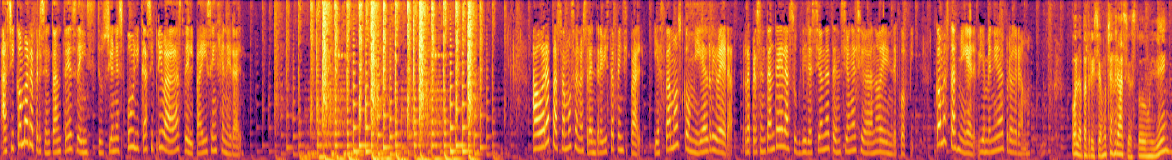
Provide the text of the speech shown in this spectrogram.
así como representantes de instituciones públicas y privadas del país en general. Ahora pasamos a nuestra entrevista principal y estamos con Miguel Rivera, representante de la Subdirección de Atención al Ciudadano de Indecopi. ¿Cómo estás, Miguel? Bienvenido al programa. Hola Patricia, muchas gracias, todo muy bien,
